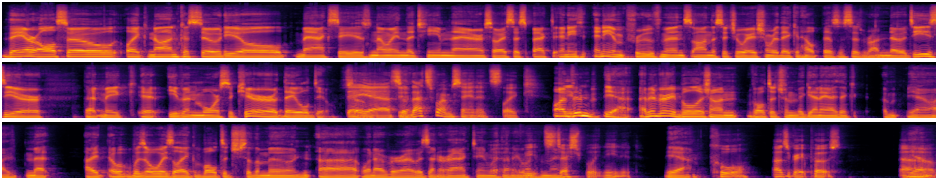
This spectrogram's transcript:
they are also like non-custodial maxis knowing the team there. So I suspect any any improvements on the situation where they can help businesses run nodes easier that make it even more secure, they will do. yeah, yeah. So that's why I'm saying it's like Well, I've been yeah, I've been very bullish on voltage from the beginning. I think um, you know I've met I was always like voltage to the moon uh, whenever I was interacting with uh, anyone it's desperately needed. Yeah, Cool. That was a great post. Um, Yeah.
